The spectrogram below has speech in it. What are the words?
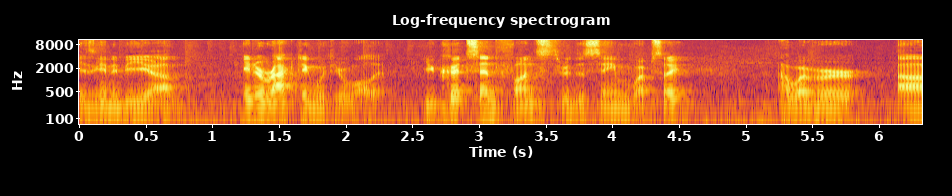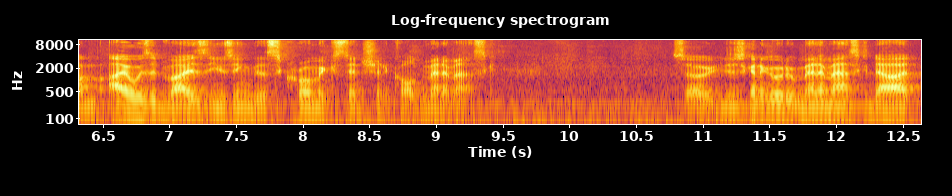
is going to be um, interacting with your wallet. You could send funds through the same website. However, um, I always advise using this Chrome extension called MetaMask. So you're just going to go to metamask.io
